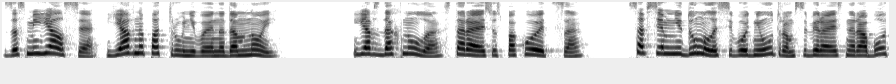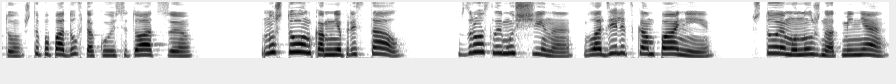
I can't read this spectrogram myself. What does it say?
Засмеялся, явно подтрунивая надо мной. Я вздохнула, стараясь успокоиться. Совсем не думала сегодня утром, собираясь на работу, что попаду в такую ситуацию. Ну что он ко мне пристал? Взрослый мужчина, владелец компании. Что ему нужно от меня?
